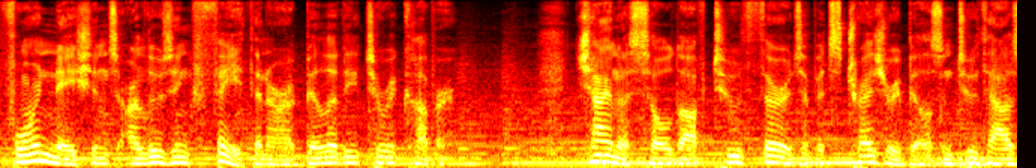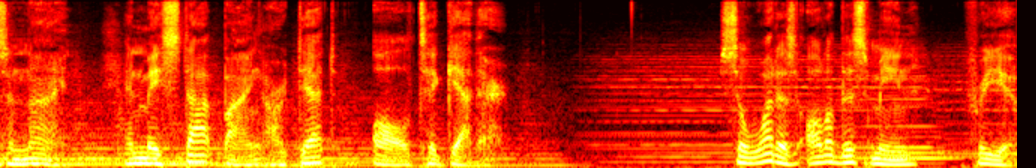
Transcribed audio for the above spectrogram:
foreign nations are losing faith in our ability to recover China sold off two-thirds of its treasury bills in 2009 and may stop buying our debt altogether. So what does all of this mean for you?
